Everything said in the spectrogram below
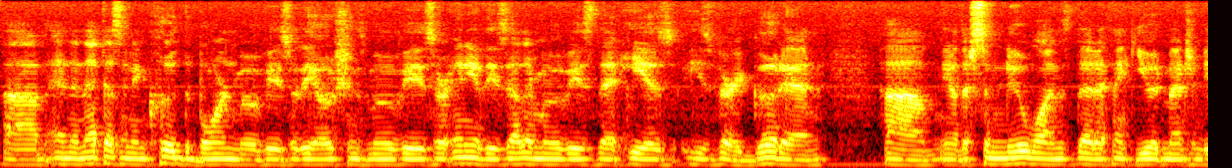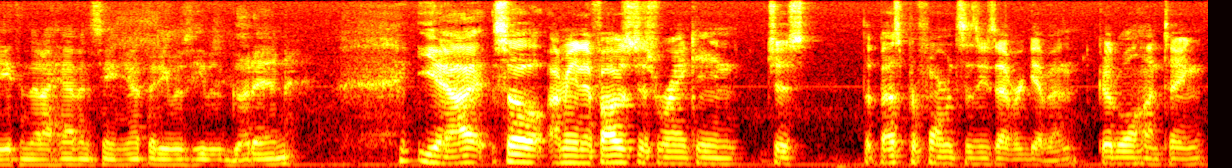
Um, and then that doesn't include the Bourne movies or the Ocean's movies or any of these other movies that he is he's very good in. Um, you know, there's some new ones that I think you had mentioned, Ethan, that I haven't seen yet that he was he was good in. Yeah, I, so I mean, if I was just ranking just the best performances he's ever given, Good Will Hunting,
